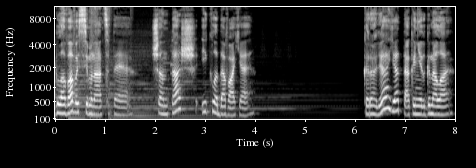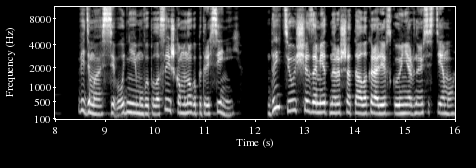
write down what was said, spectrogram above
Глава 18. Шантаж и кладовая. Короля я так и не догнала. Видимо, сегодня ему выпало слишком много потрясений. Да и теща заметно расшатала королевскую нервную систему.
